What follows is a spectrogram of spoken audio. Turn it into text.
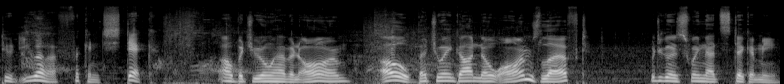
dude, you have a freaking stick. Oh, but you don't have an arm. Oh, bet you ain't got no arms left. What you gonna swing that stick at me?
